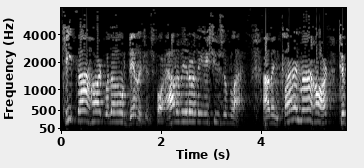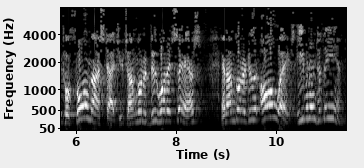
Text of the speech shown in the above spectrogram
Keep thy heart with all diligence, for out of it are the issues of life. I've inclined my heart to perform thy statutes. I'm going to do what it says, and I'm going to do it always, even unto the end.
